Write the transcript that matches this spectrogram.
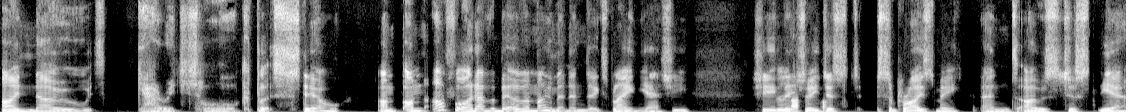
I know it's garage talk, but still, I'm, I'm, I thought I'd have a bit of a moment and explain. Yeah, she, she literally uh, just surprised me, and I was just, yeah,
